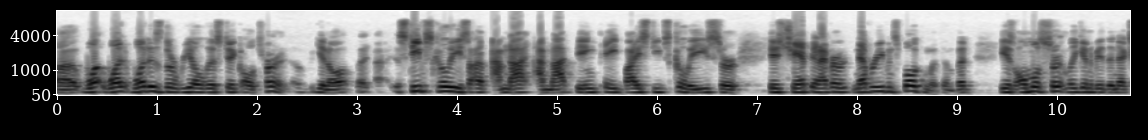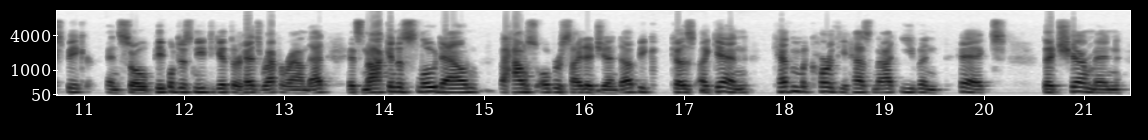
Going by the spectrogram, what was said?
uh, what what what is the realistic alternative? You know, Steve Scalise. I, I'm not I'm not being paid by Steve Scalise or his champion. I've ever, never even spoken with him, but he is almost certainly going to be the next speaker. And so, people just need to get their heads wrapped around that. It's not going to slow down the House oversight agenda because, again, Kevin McCarthy has not even picked the chairman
